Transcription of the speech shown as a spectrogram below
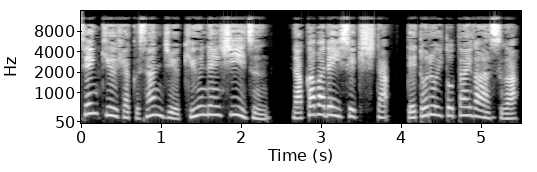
1939年シーズン、半ばで移籍したデトロイトタイガースが、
